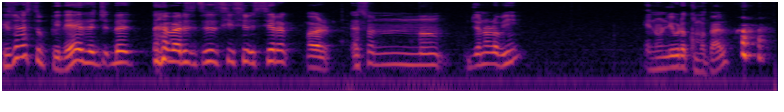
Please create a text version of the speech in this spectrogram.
Que es una estupidez. De hecho, de- a ver, sí, sí, sí, sí, rec- a ver, eso no. Yo no lo vi en un libro como tal.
